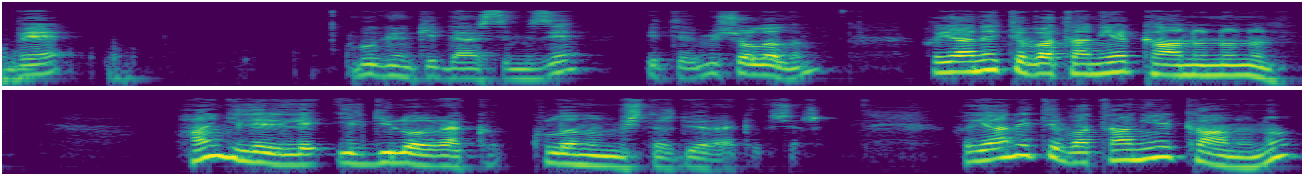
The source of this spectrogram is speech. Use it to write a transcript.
ve bugünkü dersimizi bitirmiş olalım. Hıyaneti Vataniye Kanunu'nun hangileriyle ilgili olarak kullanılmıştır diyor arkadaşlar. Hıyaneti Vataniye Kanunu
